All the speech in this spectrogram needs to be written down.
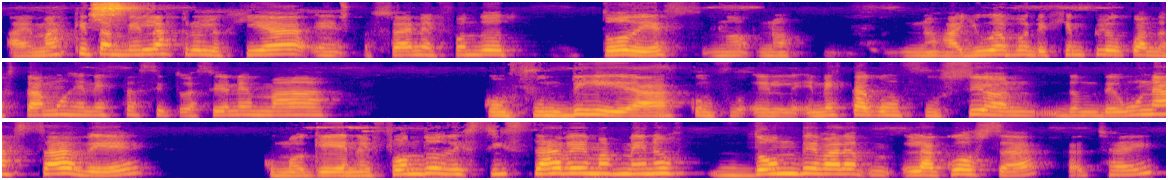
Además que también la astrología, eh, o sea, en el fondo, todes no, nos ayuda, por ejemplo, cuando estamos en estas situaciones más confundidas, en, esta confusión, donde una sabe, como que en el fondo de sí sabe más o menos dónde va la, cosa, ¿cachai?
